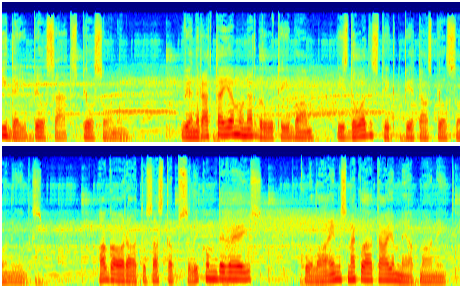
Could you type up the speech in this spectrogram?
ideju pilsētas pilsonim. Vien retajam un ar grūtībām izdodas tikt pie tās pilsonības. Agorā tu sastapsi likumdevējus, ko laimes meklētājam neapmānīti.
